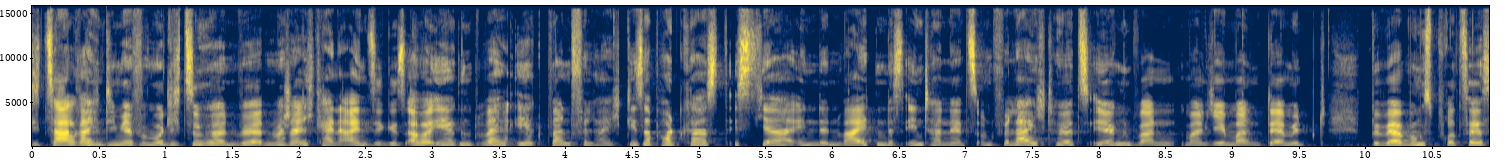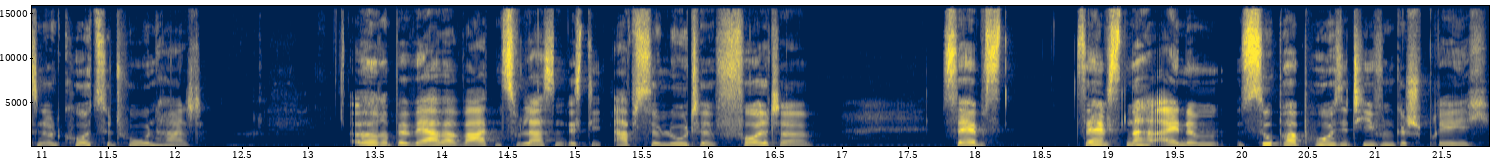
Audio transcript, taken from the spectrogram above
die zahlreichen, die mir vermutlich zuhören werden, wahrscheinlich kein einziges, aber irgendwann, irgendwann vielleicht. Dieser Podcast ist ja in den Weiten des Internets und vielleicht hört es irgendwann mal jemand, der mit Bewerbungsprozessen und Co. zu tun hat. Eure Bewerber warten zu lassen, ist die absolute Folter. Selbst selbst nach einem super positiven Gespräch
